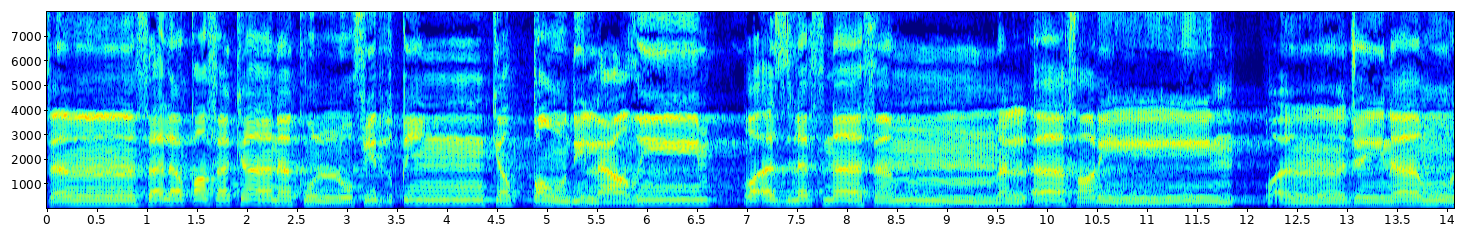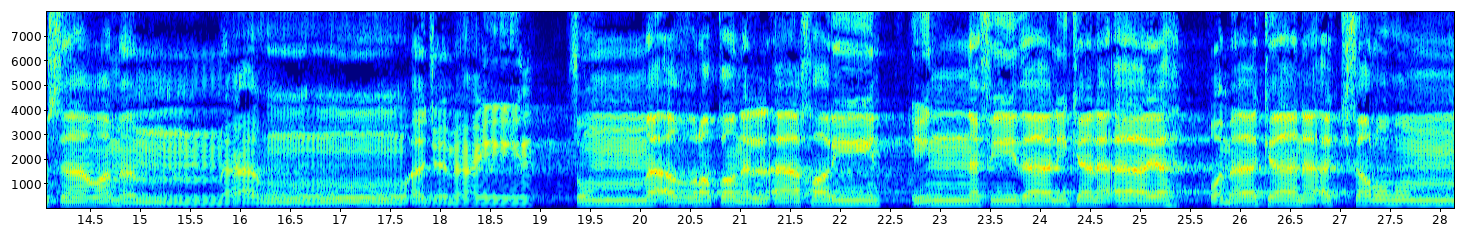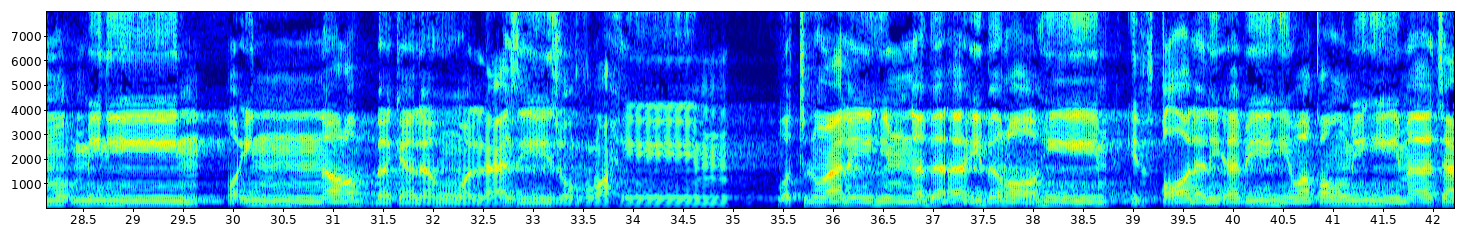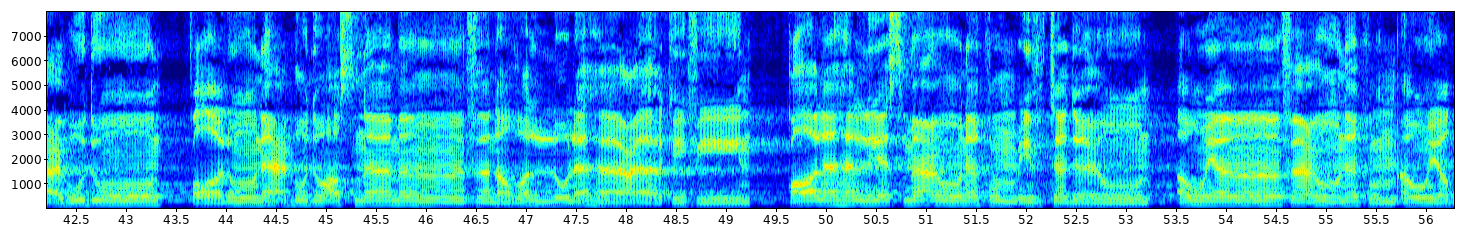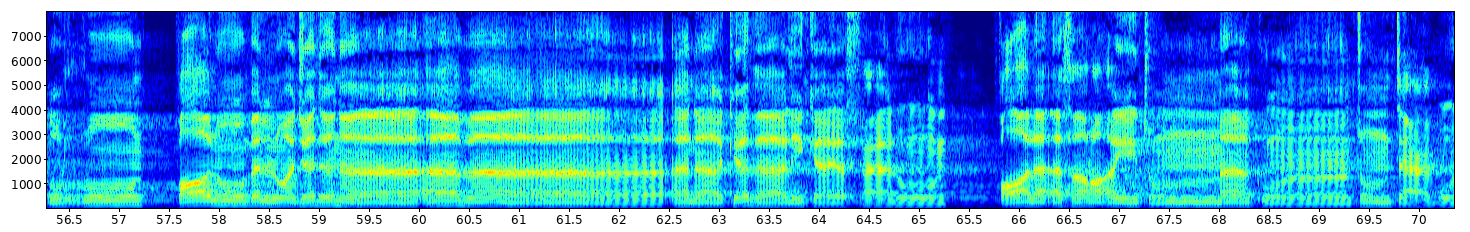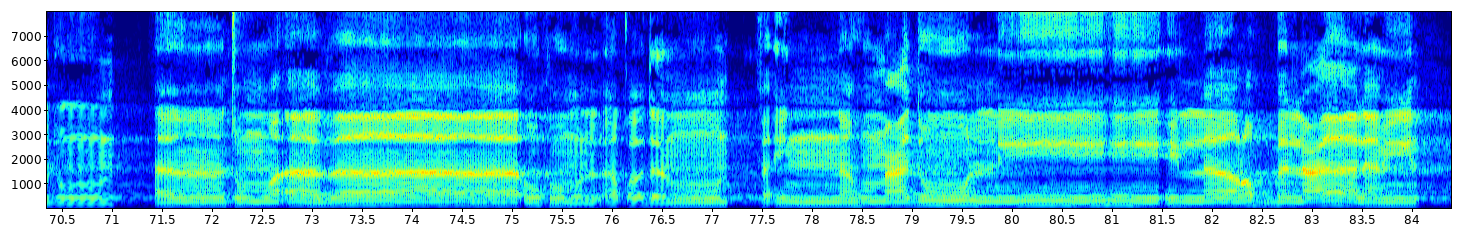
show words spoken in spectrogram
فانفلق فكان كل فرق كالطود العظيم وأزلفنا ثم الآخرين وأنجينا موسى ومن معه أجمعين ثم أغرقنا الآخرين إن في ذلك لآية وما كان أكثرهم مؤمنين وان ربك لهو العزيز الرحيم واتل عليهم نبا إبراهيم اذ قال لابيه وقومه ما تعبدون قالوا نعبد اصناما فنظل لها عاكفين قال هل يسمعونكم اذ تدعون أو ينفعونكم أو يضرون قالوا بل وجدنا آباءنا كذلك يفعلون. قال أفرأيتم ما كنتم تعبدون؟ أنتم وآباؤكم الأقدمون. فإنهم عدو لي إلا رب العالمين.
